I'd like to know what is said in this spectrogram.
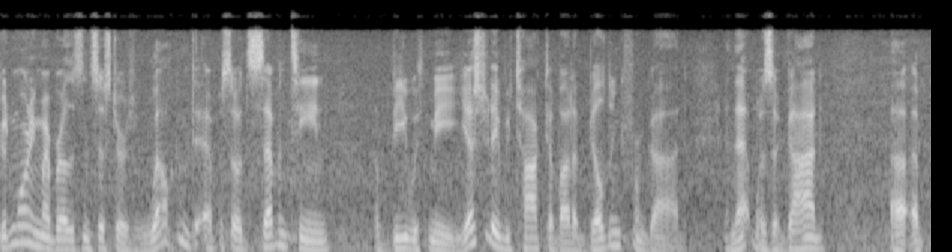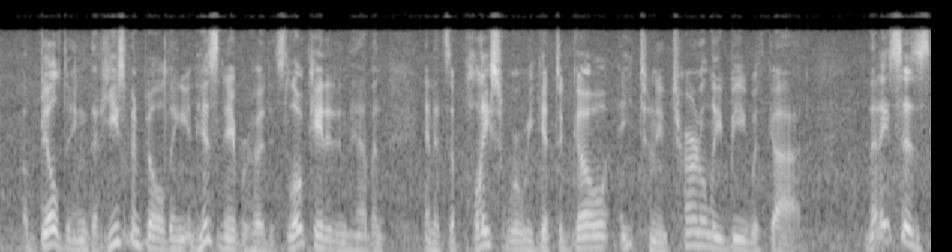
Good morning, my brothers and sisters. Welcome to episode 17 of Be With Me. Yesterday we talked about a building from God, and that was a God, uh, a, a building that He's been building in His neighborhood. It's located in heaven, and it's a place where we get to go and eternally be with God. then He says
